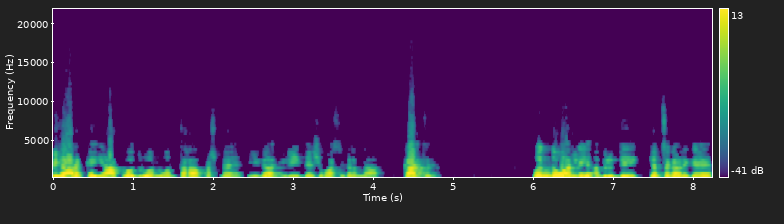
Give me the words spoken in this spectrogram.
ಬಿಹಾರಕ್ಕೆ ಯಾಕೆ ಹೋದರು ಅನ್ನುವಂತಹ ಪ್ರಶ್ನೆ ಈಗ ಇಡೀ ದೇಶವಾಸಿಗಳನ್ನು ಕಾಡ್ತಿದೆ. ಒಂದು, ಅಲ್ಲಿ ಅಭಿವೃದ್ಧಿ ಕೆಲಸಗಳಿಗೆ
